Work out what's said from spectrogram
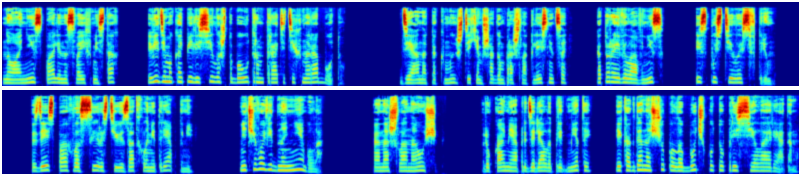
но они спали на своих местах, видимо, копили силы, чтобы утром тратить их на работу. Диана, как мышь, тихим шагом прошла к лестнице, которая вела вниз, и спустилась в трюм. Здесь пахло сыростью и затхлыми тряпками. Ничего видно не было. Она шла на ощупь руками определяла предметы, и когда нащупала бочку, то присела рядом.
